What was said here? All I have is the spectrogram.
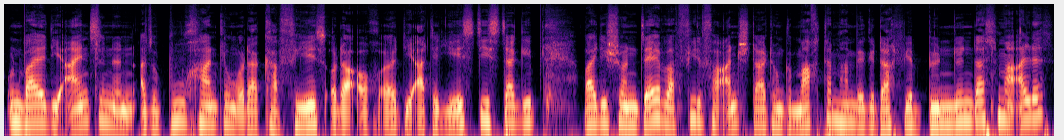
Und weil die einzelnen, also Buchhandlungen oder Cafés oder auch äh, die Ateliers, die es da gibt, weil die schon selber viel Veranstaltungen gemacht haben, haben wir gedacht, wir bündeln das mal alles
